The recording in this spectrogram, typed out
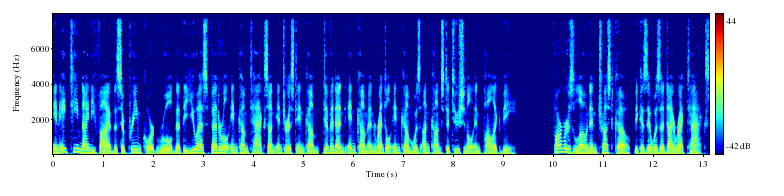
In 1895 the Supreme Court ruled that the U.S. federal income tax on interest income, dividend income and rental income was unconstitutional in Pollock v. Farmers Loan and Trust Co., because it was a direct tax.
